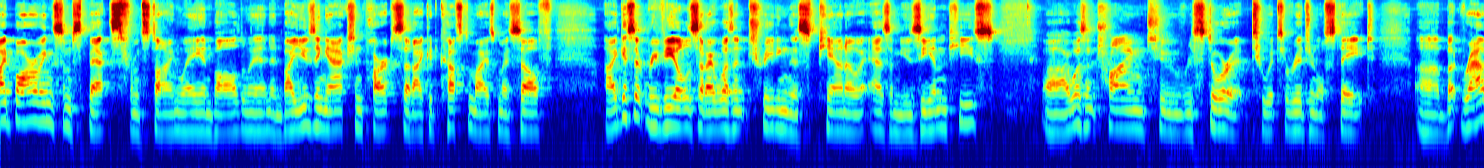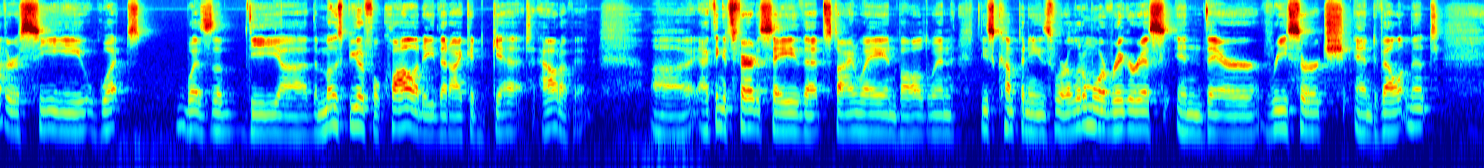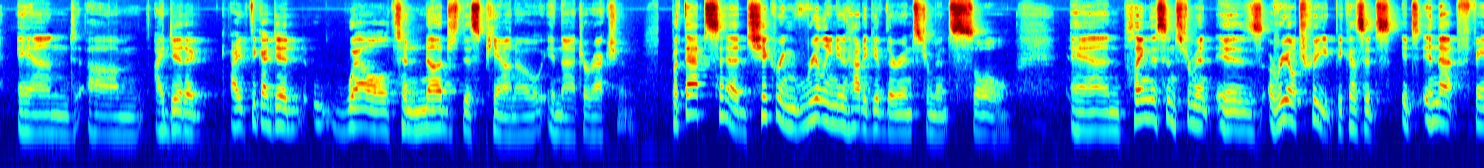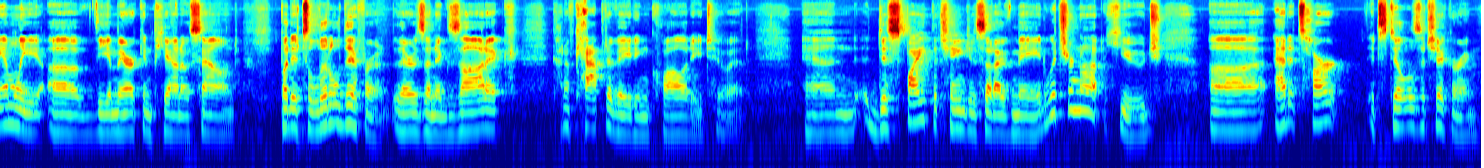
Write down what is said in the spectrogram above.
By borrowing some specs from Steinway and Baldwin and by using action parts that I could customize myself, I guess it reveals that I wasn't treating this piano as a museum piece. Uh, I wasn't trying to restore it to its original state, uh, but rather see what was the the, uh, the most beautiful quality that I could get out of it. Uh, I think it's fair to say that Steinway and Baldwin, these companies were a little more rigorous in their research and development and um, I did a I think I did well to nudge this piano in that direction. But that said, Chickering really knew how to give their instruments soul. And playing this instrument is a real treat because it's it's in that family of the American piano sound, but it's a little different. There's an exotic, kind of captivating quality to it. And despite the changes that I've made, which are not huge, uh, at its heart, it still is a Chickering.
